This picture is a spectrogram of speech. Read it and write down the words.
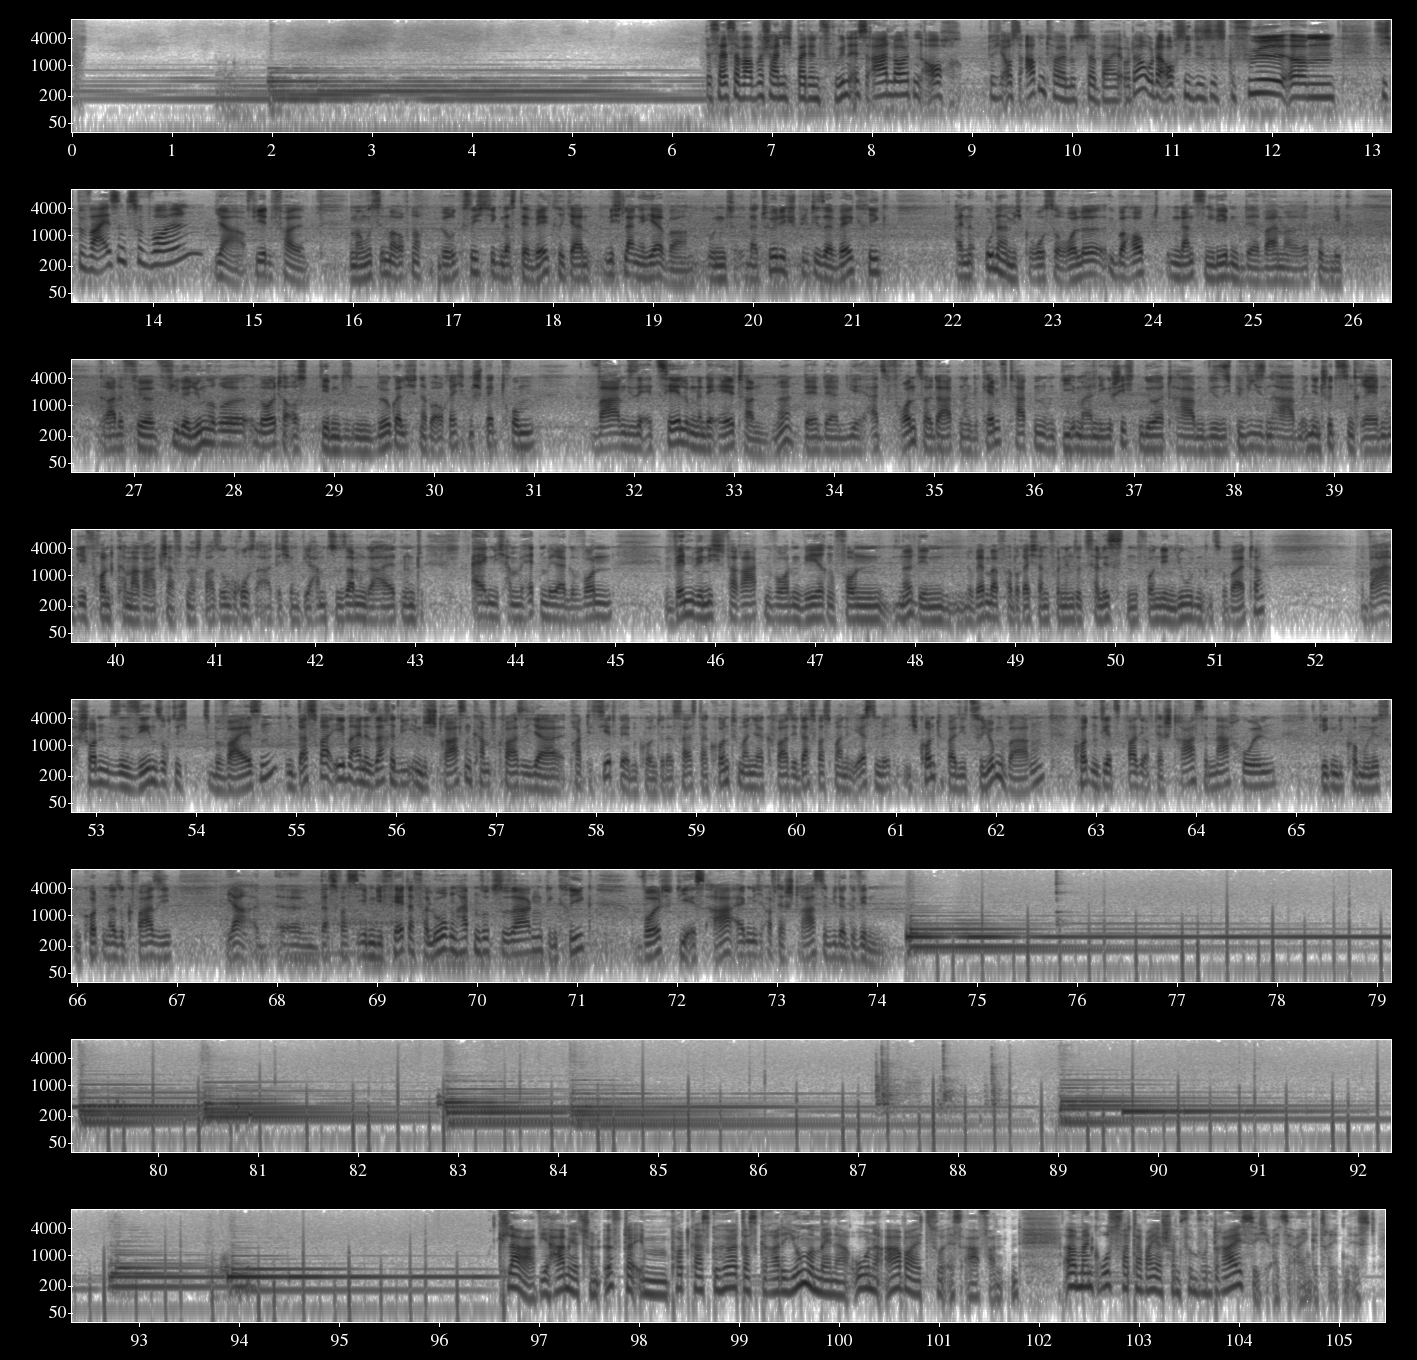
Das heißt, da war wahrscheinlich bei den frühen SA-Leuten auch durchaus Abenteuerlust dabei, oder? Oder auch sie dieses Gefühl, ähm, sich beweisen zu wollen? Ja, auf jeden Fall. Man muss immer auch noch berücksichtigen, dass der Weltkrieg ja nicht lange her war. Und natürlich spielt dieser Weltkrieg eine unheimlich große Rolle überhaupt im ganzen Leben der Weimarer Republik. Gerade für viele jüngere Leute aus dem, diesem bürgerlichen, aber auch rechten Spektrum waren diese Erzählungen der Eltern, ne? der, der, die als Frontsoldaten dann gekämpft hatten und die immer an die Geschichten gehört haben, wie sie sich bewiesen haben in den Schützengräben und die Frontkameradschaften. Das war so großartig und wir haben zusammengehalten und eigentlich haben, hätten wir ja gewonnen, wenn wir nicht verraten worden wären von ne, den Novemberverbrechern, von den Sozialisten, von den Juden und so weiter war schon diese Sehnsucht, sich zu beweisen. Und das war eben eine Sache, die im Straßenkampf quasi ja praktiziert werden konnte. Das heißt, da konnte man ja quasi das, was man im Ersten Weltkrieg nicht konnte, weil sie zu jung waren, konnten sie jetzt quasi auf der Straße nachholen gegen die Kommunisten. Konnten also quasi, ja, äh, das, was eben die Väter verloren hatten sozusagen, den Krieg, wollte die SA eigentlich auf der Straße wieder gewinnen. Klar, wir haben jetzt schon öfter im Podcast gehört, dass gerade junge Männer ohne Arbeit zur SA fanden. Aber mein Großvater war ja schon 35, als er eingetreten ist.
